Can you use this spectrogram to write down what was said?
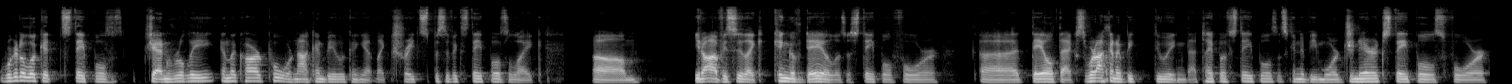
we're gonna look at staples generally in the card pool. We're not gonna be looking at like trait specific staples, like um, you know, obviously like King of Dale is a staple for uh, Dale decks. We're not gonna be doing that type of staples. It's gonna be more generic staples for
